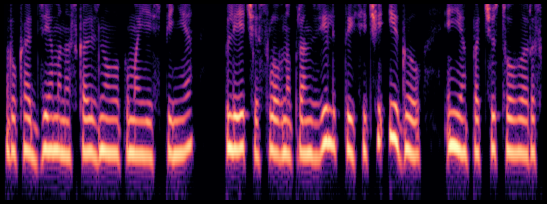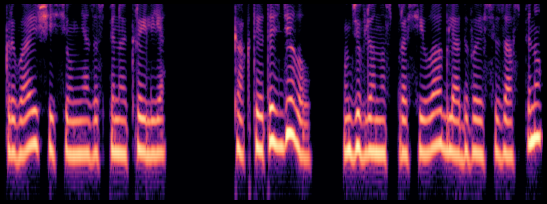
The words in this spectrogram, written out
Рука демона скользнула по моей спине, плечи словно пронзили тысячи игл, и я почувствовала раскрывающиеся у меня за спиной крылья. «Как ты это сделал?» — удивленно спросила, оглядываясь за спину,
